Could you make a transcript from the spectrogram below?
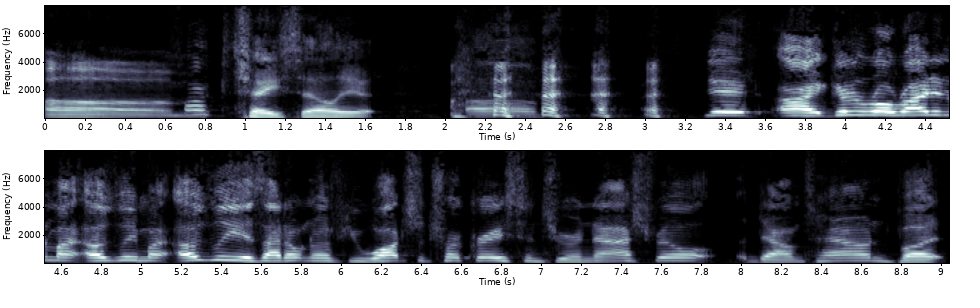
Um, Fuck Chase Elliott. Um, dude, all right, gonna roll right into my ugly. My ugly is I don't know if you watched the truck race since you were in Nashville downtown, but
